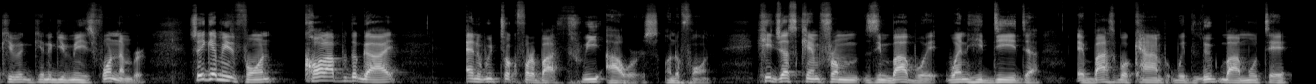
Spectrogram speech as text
can you give me his phone number? So he gave me his phone, call up the guy, and we talked for about three hours on the phone. He just came from Zimbabwe when he did a basketball camp with Luc Mbah a Moute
